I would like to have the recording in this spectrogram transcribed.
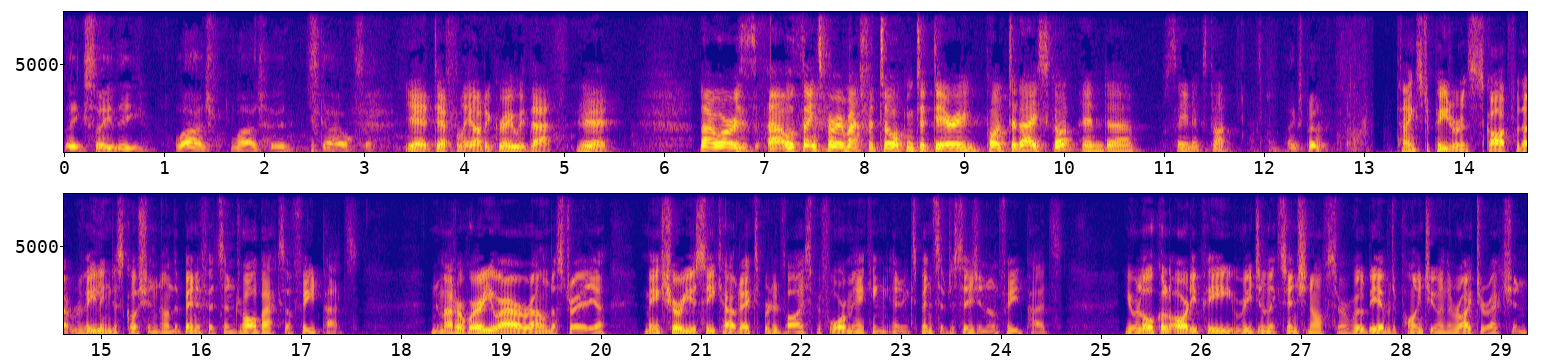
they exceed the large large herd scale. So yeah, definitely, I'd agree with that. Yeah. No worries. Uh, well, thanks very much for talking to Dairy Pod today, Scott, and uh, see you next time. Thanks, Peter. Thanks to Peter and Scott for that revealing discussion on the benefits and drawbacks of feed pads. No matter where you are around Australia, make sure you seek out expert advice before making an expensive decision on feed pads. Your local RDP Regional Extension Officer will be able to point you in the right direction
